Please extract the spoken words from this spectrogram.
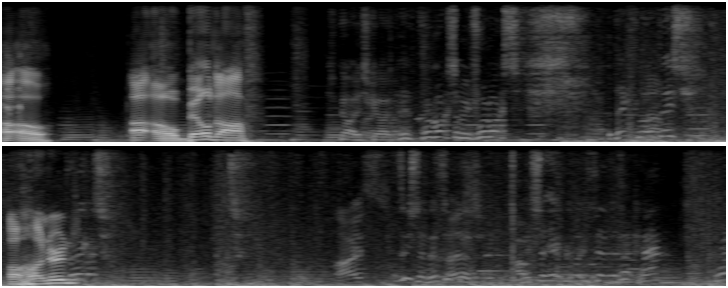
oh. Uh oh. Build off. Ich ga, ich ga. Full box on me, full box. Rechts, laut dich. A hundred. Rechts. Sicher, das ist das. Ich ich- ich-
